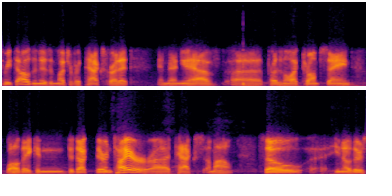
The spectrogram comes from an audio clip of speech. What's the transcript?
3,000 isn't much of a tax credit. And then you have uh, President-elect Trump saying, well, they can deduct their entire uh, tax amount. So, uh, you know, there's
